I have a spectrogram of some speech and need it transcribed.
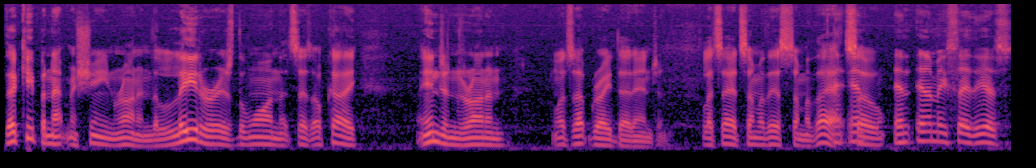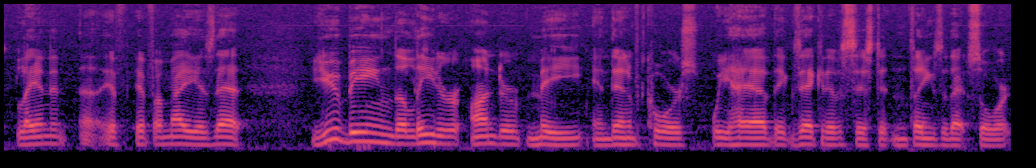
they're keeping that machine running. The leader is the one that says, okay, engine's running, let's upgrade that engine. Let's add some of this, some of that. And- so, And, and let me say this, Landon, uh, if, if I may, is that you being the leader under me, and then of course we have the executive assistant and things of that sort.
